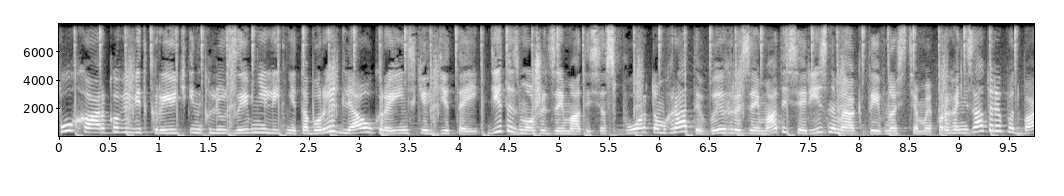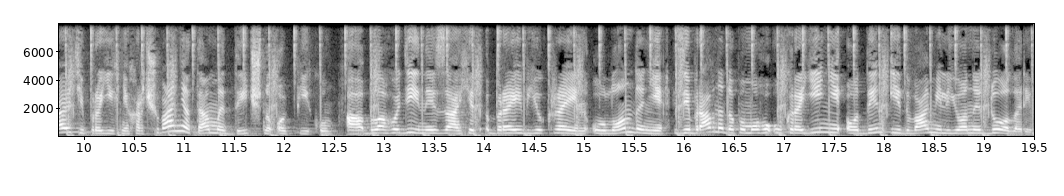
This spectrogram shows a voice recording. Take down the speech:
У Харкові відкриють інклюзивні літні табори для українських дітей. Діти зможуть займатися спортом, грати в ігри, займатися різними активностями. Організатори подбають і про їхнє харчування та медичну опіку. А благодійний захід Brave Ukraine у Лондоні зібрав на допомогу Україні 1,2 мільйони доларів.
